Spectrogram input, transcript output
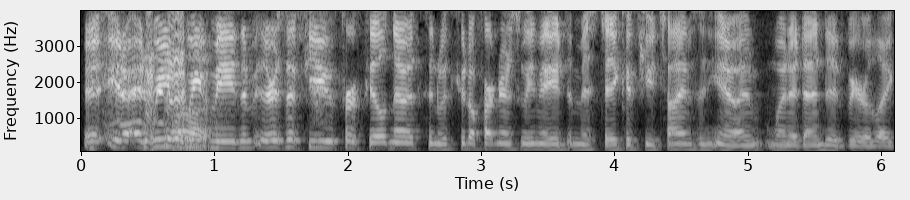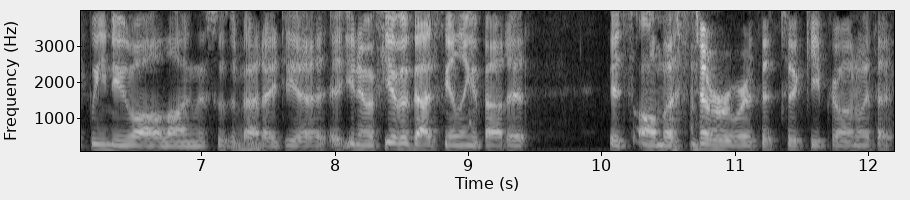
it, you know, and we've, we've made them, there's a few for field notes and with Coudal Partners, we made a mistake a few times. And, you know, and when it ended, we were like, we knew all along this was a bad mm-hmm. idea. You know, if you have a bad feeling about it, it's almost never worth it to keep going with it.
